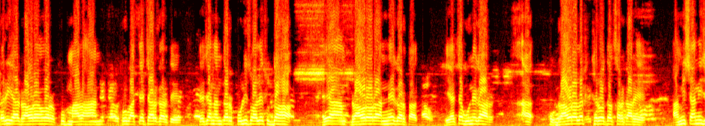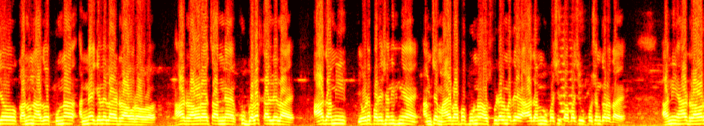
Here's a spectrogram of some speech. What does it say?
तरी या ड्रायव्हरांवर खूप मारहाण खूप अत्याचार करते. त्याच्यानंतर पोलीसवाले सुद्धा हा हे ड्रायव्हरवर अन्याय करतात. याचा गुन्हेगार ड्रायव्हराला ठरवतात सरकार. हे अमित शहानी जो कानून आज पुन्हा अन्याय केलेला आहे ड्रायव्हरावर हा ड्रायव्हराचा अन्याय खूप गलत काढलेला आहे. आज आम्ही एवढे परेशानीत नाही आहे. आमचे माय बाप पूर्ण हॉस्पिटलमध्ये. आज आम्ही उपाशी तापाशी उपोषण करत आहे. आणि हा ड्रायव्हर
